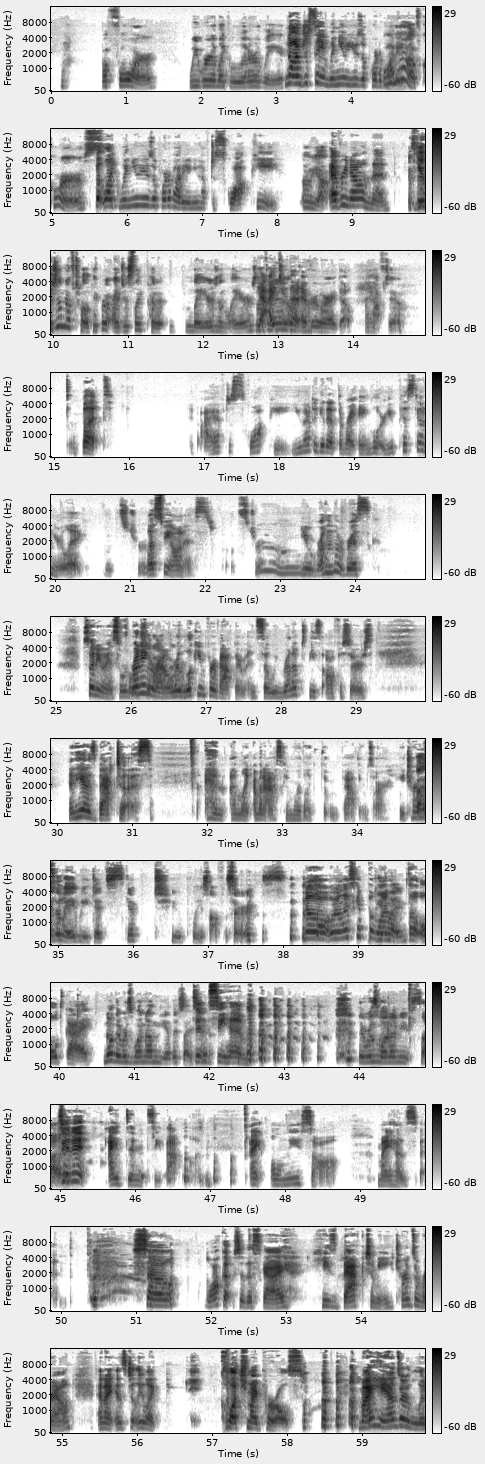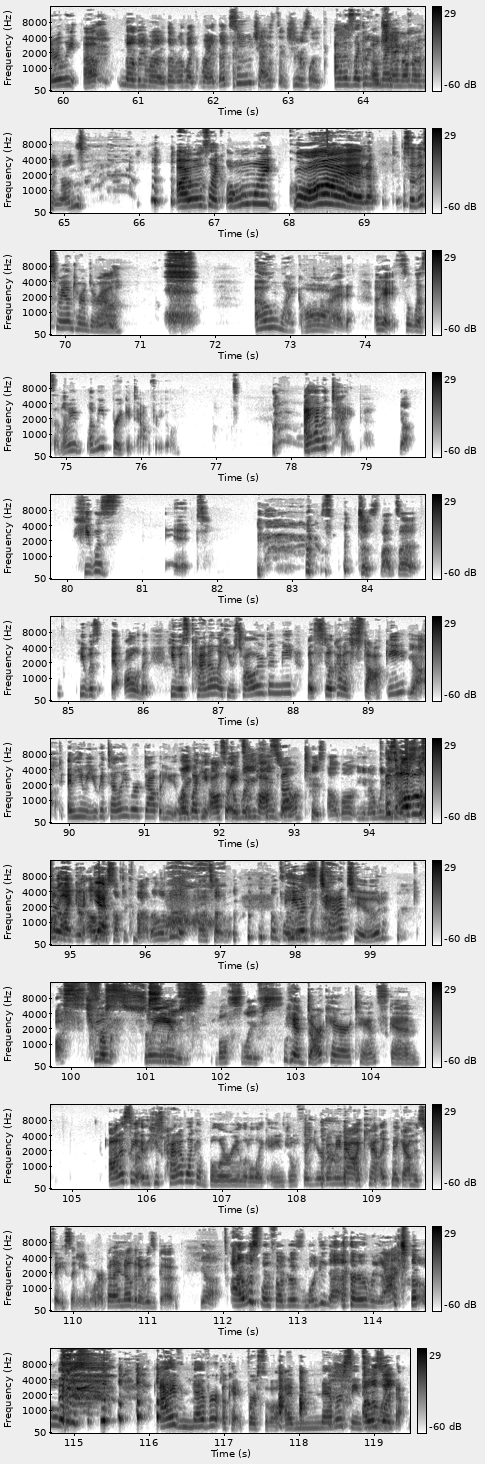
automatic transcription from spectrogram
before we were like literally. no, I'm just saying when you use a porta Well, potty. yeah, of course. But like when you use a porta potty and you have to squat pee oh yeah, every now and then. If there's enough toilet paper, I just like put it layers and layers. Yeah, I it. do that Oh, everywhere I go. I have to. But if I have to squat pee, you have to get it at the right angle or you piss down your leg. That's true. Let's be honest. That's true. you run the risk. So anyway, so we're Force running around, we're looking for a bathroom, and so we run up to these officers, and he had his back to us, and I'm like, I'm gonna ask him where like the bathrooms are. He turns. By the way, we did skip two police officers. no, we only skipped the one, the old guy. no, there was one on the other side. Didn't too. see him. there was one on each side. Didn't I? Didn't see that one. I only saw my husband. So walk up to this guy. He's back to me. He turns around, and I instantly like clutch my pearls. My hands are literally up. No, they were. They were like right next to her chest, and she was like I was like, putting oh her my chin on her hands. I was like, oh my god. So this man turns around. oh my god. Okay, so listen, let me let me break it down for you. I have a type. Yeah. He was it. Just that's it. He was eh, all of it. He was kind of like he was taller than me, but still kind of stocky. Yeah. And he, you could tell he worked out, but he Like, looked like he also ate some he pasta. walked, his elbow, you know, when His elbows were like- your elbows yes. have to come out a little bit. That's how. that's He was like. tattooed, uh, two From the sleeves. both sleeves. He had dark hair, tan skin. Honestly, Correct. he's kind of like a blurry little like angel figure to me now. I can't like make out his face anymore, but I know that it was good. Yeah, I was more focused looking at her react to all this. I've never okay, first of all, I've never seen I was like, like- that.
